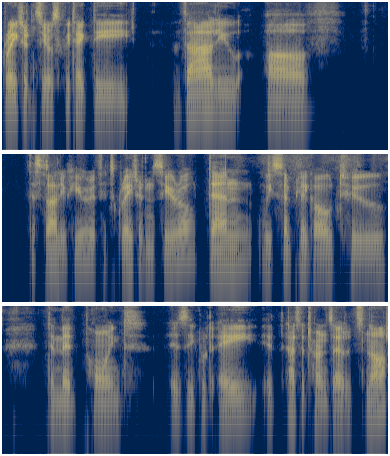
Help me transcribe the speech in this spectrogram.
greater than zero, so if we take the value of this value here, if it's greater than zero, then we simply go to the midpoint is equal to A. It, as it turns out, it's not.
